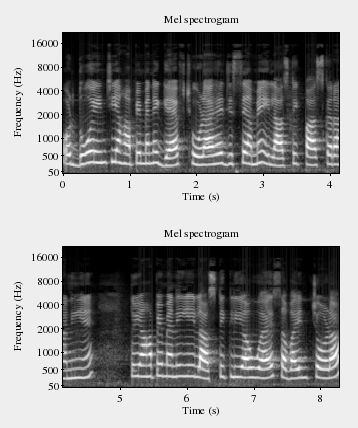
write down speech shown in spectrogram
और दो इंच यहाँ पे मैंने गैप छोड़ा है जिससे हमें इलास्टिक पास करानी है। तो यहाँ पे मैंने ये इलास्टिक लिया हुआ है, सवा इंच चौड़ा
